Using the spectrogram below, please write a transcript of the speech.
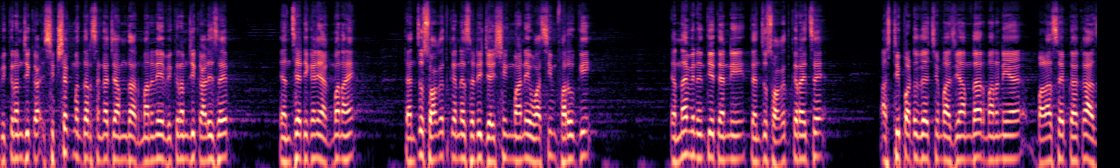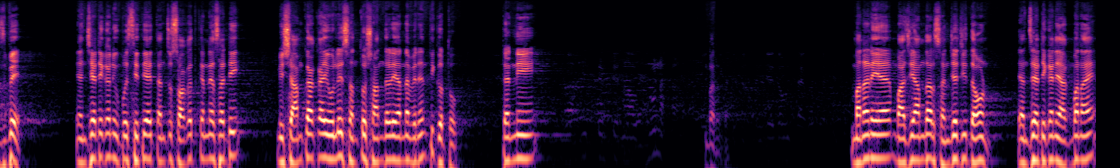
विक्रमजी का शिक्षक मतदारसंघाचे आमदार माननीय विक्रमजी काळेसाहेब यांचं या ठिकाणी आगमन आहे. त्यांचं स्वागत करण्यासाठी जयसिंग माने वासिम फारुकी यांना विनंती आहे त्यांनी त्यांचं स्वागत करायचं आहे आष्टी पाटोद्याचे माजी आमदार माननीय बाळासाहेब काका आजबे यांच्या ठिकाणी उपस्थिती आहे. त्यांचं स्वागत करण्यासाठी मी श्यामकाका येवले संतोष आंधळे यांना विनंती करतो. त्यांनी बरं. माननीय माजी आमदार संजयजी दौंड यांचं या ठिकाणी आगमन आहे.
